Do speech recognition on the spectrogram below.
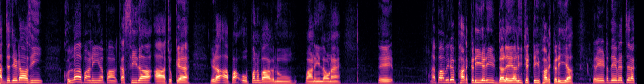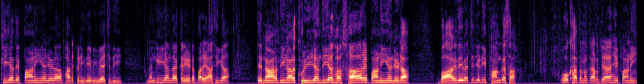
ਅੱਜ ਜਿਹੜਾ ਅਸੀਂ ਖੁੱਲਾ ਪਾਣੀ ਆਪਾਂ ਕੱਸੀ ਦਾ ਆ ਚੁੱਕਿਆ ਜਿਹੜਾ ਆਪਾਂ ਓਪਨ ਬਾਗ ਨੂੰ ਪਾਣੀ ਲਾਉਣਾ ਹੈ। ਤੇ ਆਪਾਂ ਵੀਰੇ ਫੜਕੜੀ ਜਿਹੜੀ ਡਲੇ ਵਾਲੀ ਚਿੱਟੀ ਫੜਕੜੀ ਆ ਕਰੇਟ ਦੇ ਵਿੱਚ ਰੱਖੀ ਆ ਤੇ ਪਾਣੀ ਆ ਜਿਹੜਾ ਫੜਕੜੀ ਦੇ ਵੀ ਵਿੱਚ ਦੀ ਲੰਘੀ ਜਾਂਦਾ, ਕਰੇਟ ਭਰਿਆ ਸੀਗਾ ਤੇ ਨਾਲ ਦੀ ਨਾਲ ਖੁਰੀ ਜਾਂਦੀ ਆ, ਸਾ- ਸਾਰੇ ਪਾਣੀ ਆ ਜਿਹੜਾ ਬਾਗ ਦੇ ਵਿੱਚ ਜਿਹੜੀ ਫੰਗਸ ਆ, ਉਹ ਖਤਮ ਕਰ ਦਿਆ ਇਹ ਪਾਣੀ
